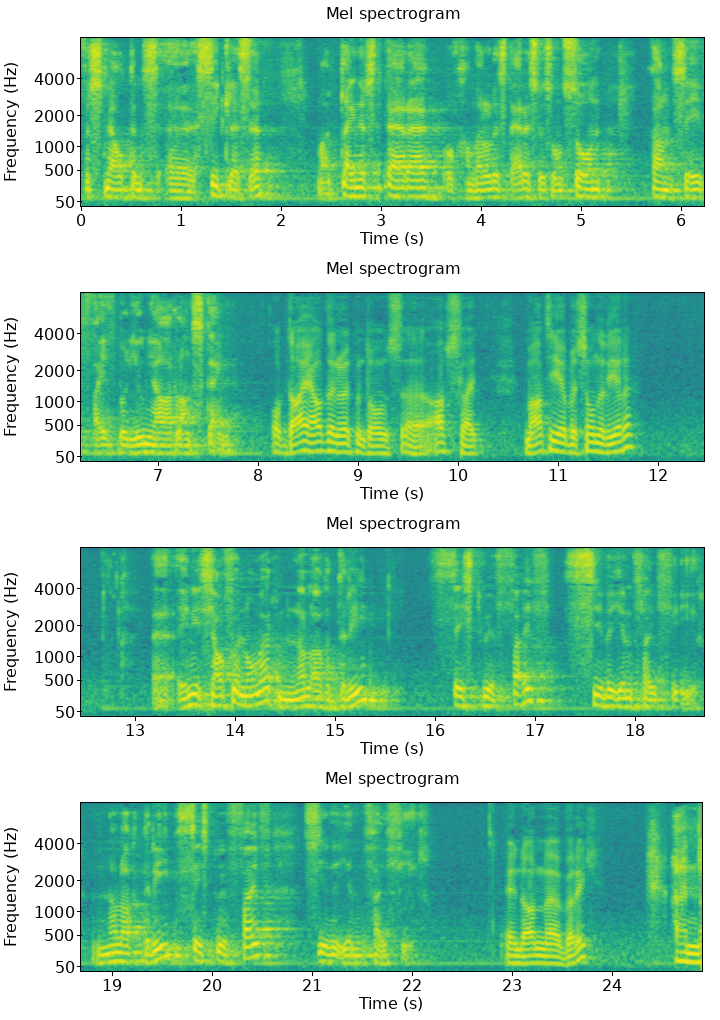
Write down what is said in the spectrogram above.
versmeltings uh, siklusse maar kleiner sterre of gemiddelde sterre soos ons son kan sê 5 biljoen jaar lank skyn. Op daai helder noot met ons uh, afsluit. Maat jy jou besonderhede? Uh, en die selfoonnommer 083 625 7154 083 625 7154 En dan uh, berig aan 0724579208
